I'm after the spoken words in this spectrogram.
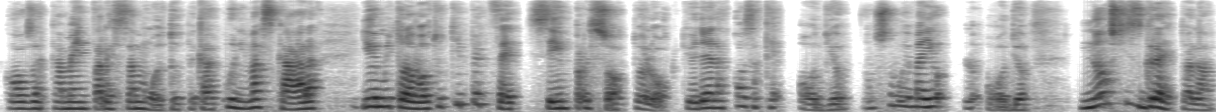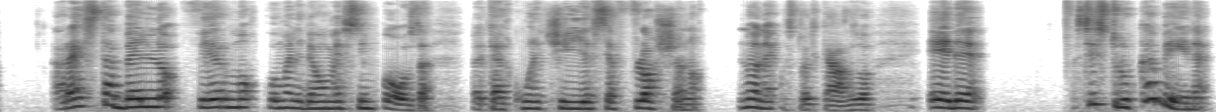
cosa che a me interessa molto, perché alcuni mascara io mi trovo tutti i pezzetti sempre sotto l'occhio ed è una cosa che odio. Non so voi, ma io lo odio. Non si sgretola, resta bello fermo come li abbiamo messo in posa, perché alcune ciglia si afflosciano, non è questo il caso, ed è, si strucca bene.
